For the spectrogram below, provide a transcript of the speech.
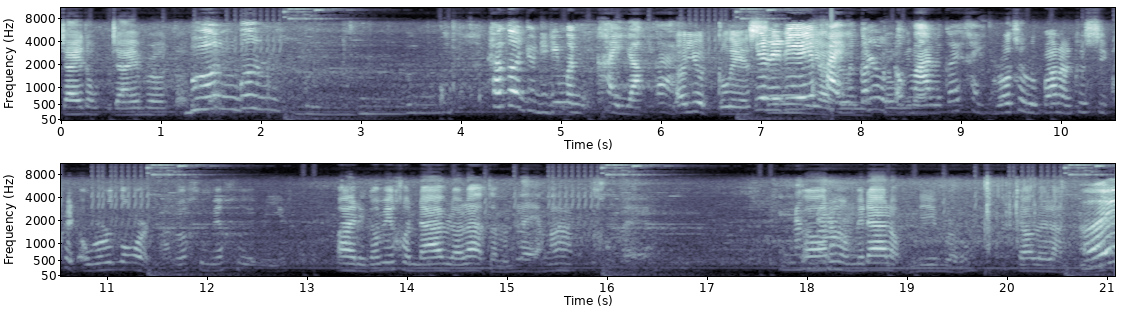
ใจตกใจ bro ตกใจบึ้นบึ้นบึ้นบึ้นบึ้น ถ้าเกิดอยู่ดีๆมันไข่ยักษ์อะเราหยุดเกรซอยู่ดีๆไข่มันก็หลุดออกมาแล้วก็ไข่ยักษ์เราเธอรู้ป่ะนั่นคือ secret overlord นะก็คือไม่เคยมีไปเดี๋ยวก็มีคนได้ไปแล้วแหละแต่มันแรงมากของแรงนั่งก็ได้ถ้ามันไม่ได้หรอกดี bro ก็เอาเลยล่ะเฮ้ย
